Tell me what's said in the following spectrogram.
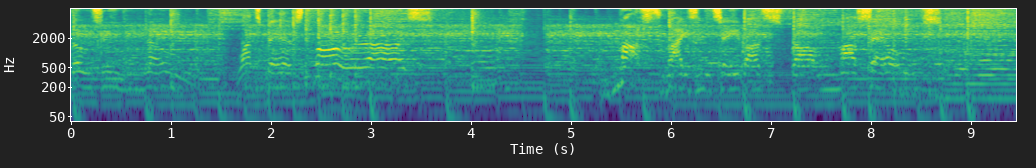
Those who know what's best for us must rise and save us from ourselves.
